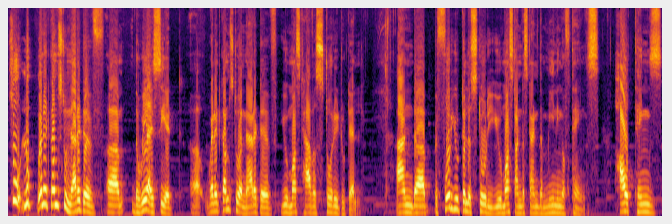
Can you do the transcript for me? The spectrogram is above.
So look, when it comes to narrative, um, the way I see it, uh, when it comes to a narrative, you must have a story to tell. And uh, before you tell a story, you must understand the meaning of things, how things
